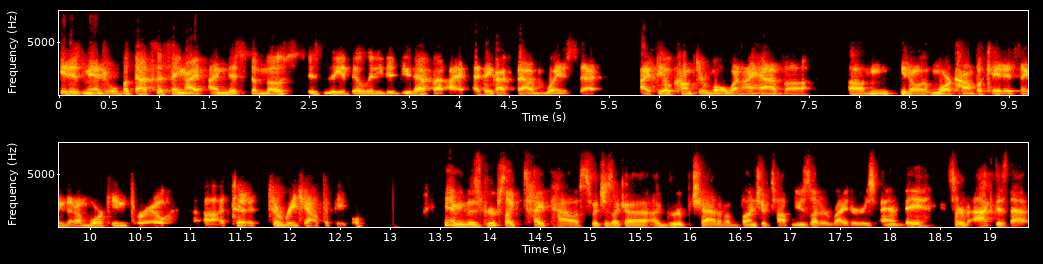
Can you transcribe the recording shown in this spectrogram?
it is manageable. But that's the thing I, I miss the most is the ability to do that. But I, I think I've found ways that I feel comfortable when I have a um, you know a more complicated thing that I'm working through uh, to to reach out to people. Yeah, I mean, there's groups like Typehouse, which is like a, a, group chat of a bunch of top newsletter writers, and they sort of act as that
